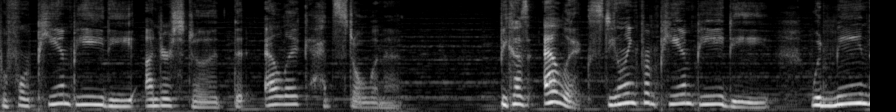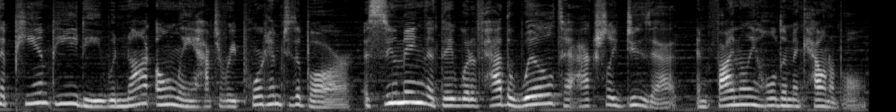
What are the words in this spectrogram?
before PMPD understood that Alec had stolen it. Because Alec stealing from PMPD would mean that PMPD would not only have to report him to the bar, assuming that they would have had the will to actually do that and finally hold him accountable,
